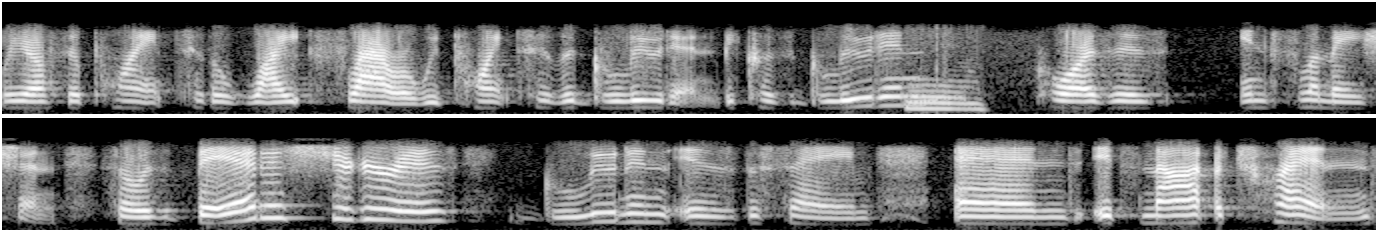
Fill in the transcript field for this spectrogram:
we also point to the white flour, we point to the gluten because gluten mm. causes inflammation. So as bad as sugar is, gluten is the same, and it's not a trend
